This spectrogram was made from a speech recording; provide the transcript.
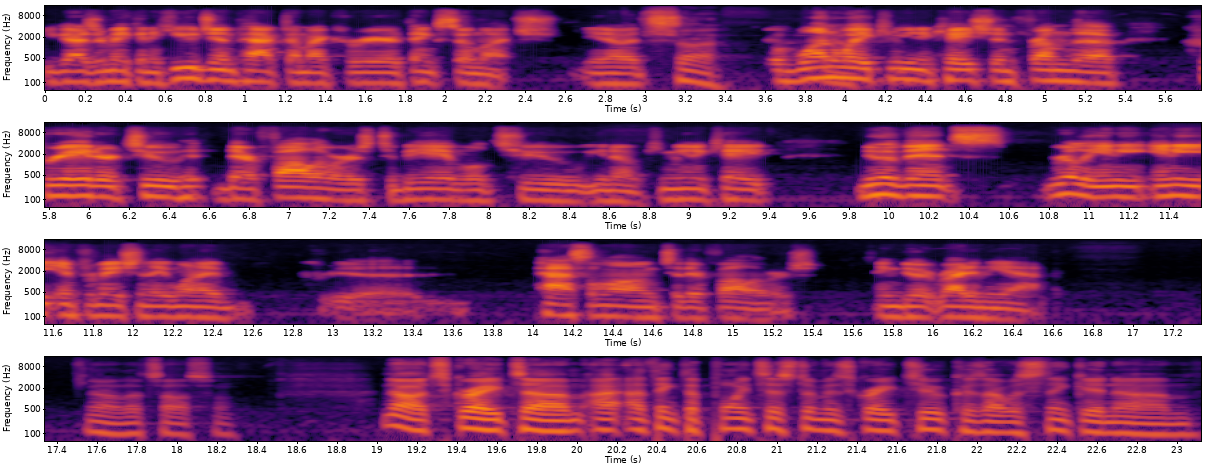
You guys are making a huge impact on my career. Thanks so much." You know, it's Sure. a one-way communication from the creator to their followers to be able to you know communicate new events really any any information they want to uh, pass along to their followers and do it right in the app No, that's awesome. No, it's great. Um, I, I think the point system is great too because I was thinking, um,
